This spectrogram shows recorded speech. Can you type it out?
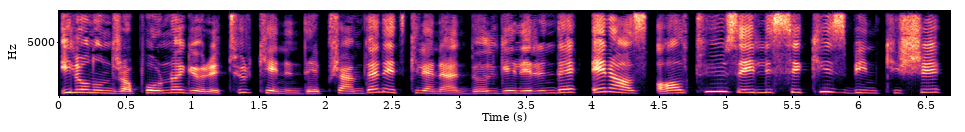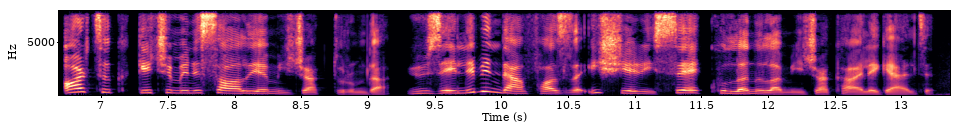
ILO'nun raporuna göre Türkiye'nin depremden etkilenen bölgelerinde en az 658 bin kişi artık geçimini sağlayamayacak durumda. 150 binden fazla iş yeri ise kullanılamayacak hale geldi.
